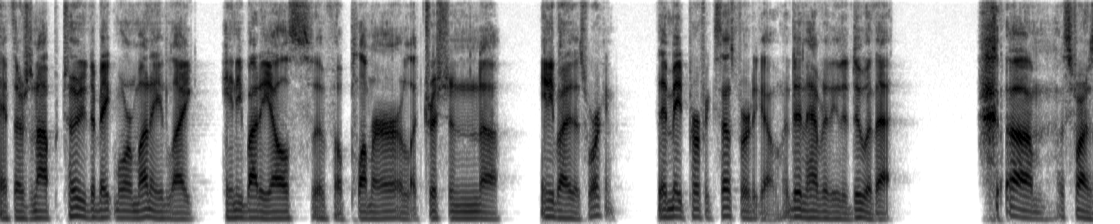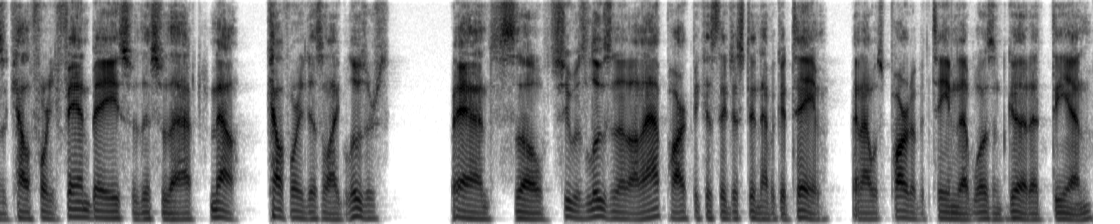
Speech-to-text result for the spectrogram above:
If there's an opportunity to make more money, like anybody else, if a plumber, electrician, uh, anybody that's working, they made perfect sense for her to go. It didn't have anything to do with that. Um, as far as the California fan base or this or that. Now, California doesn't like losers. And so she was losing it on that part because they just didn't have a good team. And I was part of a team that wasn't good at the end.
